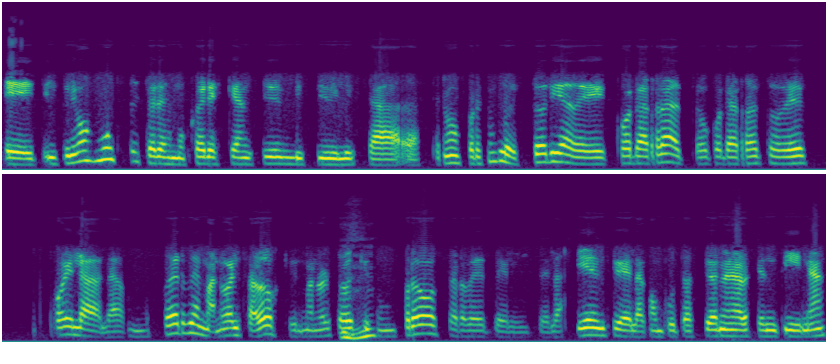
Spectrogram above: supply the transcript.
Eh, y tenemos muchas historias de mujeres que han sido invisibilizadas. Tenemos, por ejemplo, la historia de Cora Rato. Cora Rato es fue la, la mujer de Manuel Sadowski. Manuel Sadowski es un prócer de, la ciencia y de la computación en Argentina.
